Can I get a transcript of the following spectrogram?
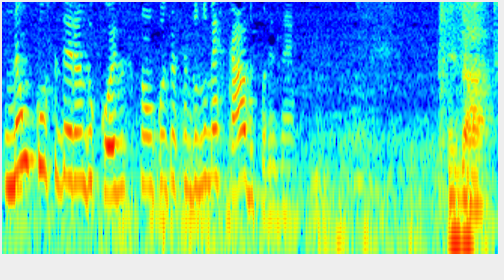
não considerando coisas que estão acontecendo no mercado, por exemplo. Exato.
